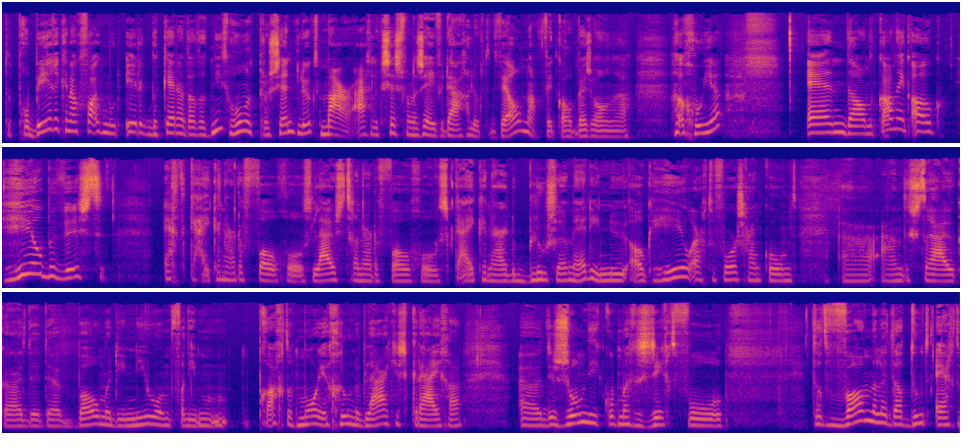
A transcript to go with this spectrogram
Dat probeer ik in elk geval. Ik moet eerlijk bekennen dat het niet 100% lukt. Maar eigenlijk zes van de zeven dagen lukt het wel. Nou, vind ik al best wel een, eh, een goeie. En dan kan ik ook heel bewust echt kijken naar de vogels, luisteren naar de vogels, kijken naar de bloesem, hè, die nu ook heel erg tevoorschijn komt uh, aan de struiken, de, de bomen die nieuw van die prachtig mooie groene blaadjes krijgen, uh, de zon die ik op mijn gezicht voel. Dat wandelen, dat doet echt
